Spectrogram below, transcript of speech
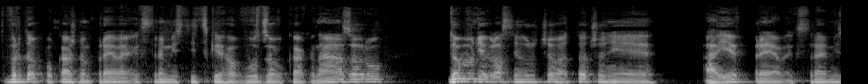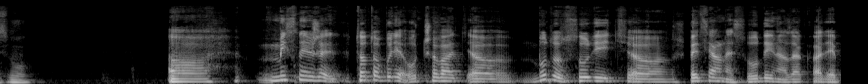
tvrdo po každom prejave extremistického v údzovkách názoru. Kto bude vlastne určovať to, čo nie je a je prejav extrémizmu? Uh, myslím, že toto bude určovať, uh, budú súdiť uh, špeciálne súdy na základe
